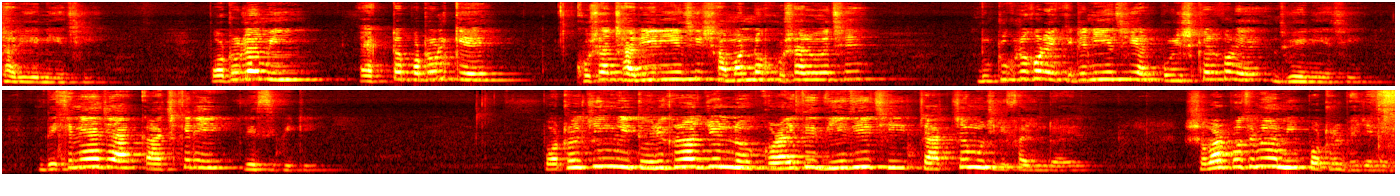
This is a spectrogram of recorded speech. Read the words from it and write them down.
ছাড়িয়ে নিয়েছি। পটল আমি একটা পটলকে খোসা ছাড়িয়ে নিয়েছি, সামান্য খোসা রয়েছে। দু টুকরো করে কেটে নিয়েছি আর পরিষ্কার করে ধুয়ে নিয়েছি। দেখে নেওয়া যাক আজকের এই রেসিপিটি পটল চিংড়ি তৈরি করার জন্য কড়াইতে দিয়ে দিয়েছি চার চামচ রিফাইন্ড অয়েল সবার প্রথমে আমি পটল ভেজে নেব।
